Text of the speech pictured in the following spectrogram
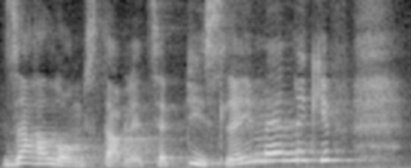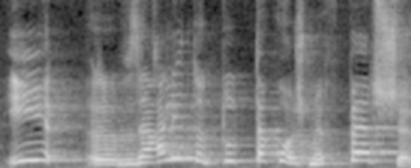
загалом ставляться після іменників. І е, взагалі-то тут також ми вперше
